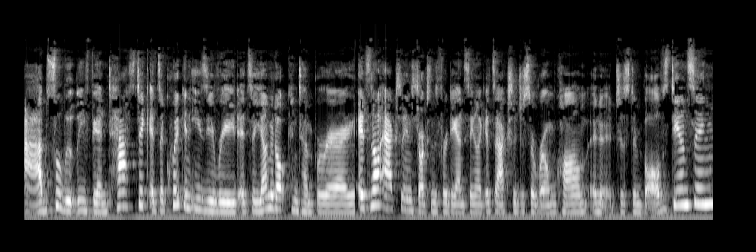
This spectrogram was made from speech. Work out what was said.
absolutely fantastic. It's a quick and easy read. It's a young adult contemporary. It's not actually instructions for dancing, like it's actually just a rom-com and it just involves dancing.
